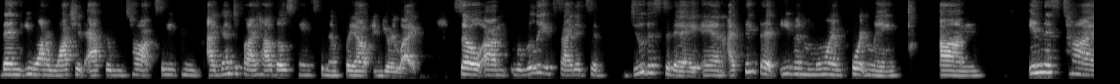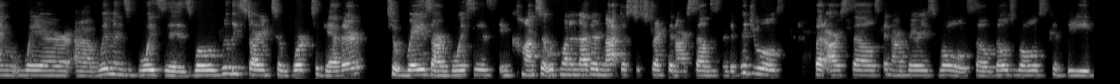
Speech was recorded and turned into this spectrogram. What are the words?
then you want to watch it after we talk so you can identify how those themes can then play out in your life. So um, we're really excited to do this today. And I think that even more importantly, um, in this time where uh, women's voices, where we're really starting to work together to raise our voices in concert with one another, not just to strengthen ourselves as individuals, but ourselves in our various roles. So those roles could be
